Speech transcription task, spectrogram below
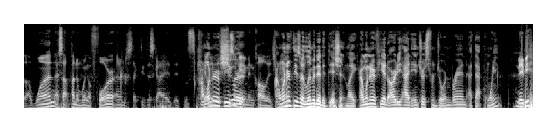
uh, one. I saw, found him wearing a four, and I'm just like, dude, this guy it was. I wonder if the these are- game in college. I bro. wonder if these are limited edition. Like, I wonder if he had already had interest from Jordan Brand at that point, maybe.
